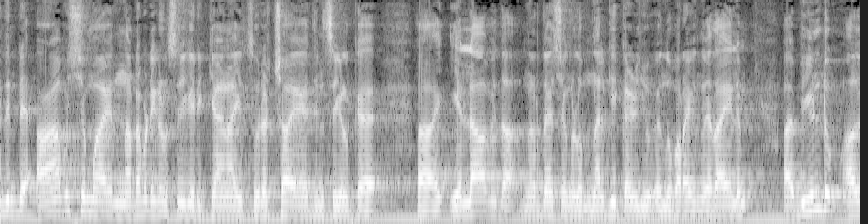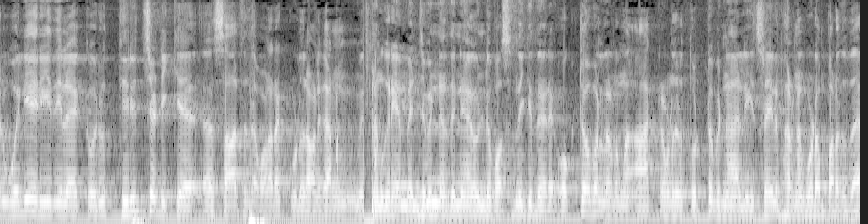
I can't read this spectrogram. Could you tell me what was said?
ഇതിന്റെ ആവശ്യമായ നടപടികൾ സ്വീകരിക്കാനായി സുരക്ഷാ ഏജൻസികൾക്ക് എല്ലാവിധ നിർദ്ദേശങ്ങളും നൽകിക്കഴിഞ്ഞു എന്ന് പറയുന്നു. ഏതായാലും വീണ്ടും അതൊരു വലിയ രീതിയിലേക്ക് ഒരു തിരിച്ചടിക്ക് സാധ്യത വളരെ കൂടുതലാണ്. കാരണം നമുക്കറിയാം ബെഞ്ചമിൻ നെതന്യാഹുവിന്റെ വസതിക്ക് നേരെ ഒക്ടോബറിൽ നടന്ന ആക്രമണത്തിന് തൊട്ടു പിന്നാലെ ഇസ്രായേൽ ഭരണകൂടം പറഞ്ഞത്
